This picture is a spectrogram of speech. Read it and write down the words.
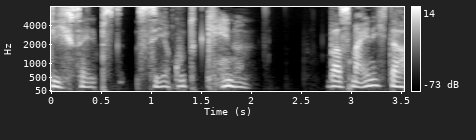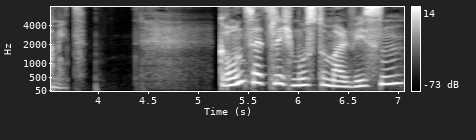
dich selbst sehr gut kennen. Was meine ich damit? Grundsätzlich musst du mal wissen,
